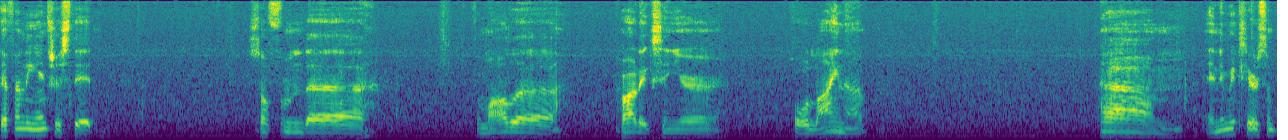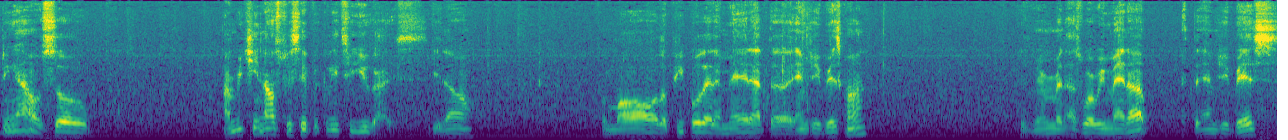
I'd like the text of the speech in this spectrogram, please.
definitely interested so from the from all the products in your whole lineup um, and let me clear something out. So I'm reaching out specifically to you guys you know from all the people that I met at the MJ BizCon. Remember that's where we met up at the MJ Biz.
